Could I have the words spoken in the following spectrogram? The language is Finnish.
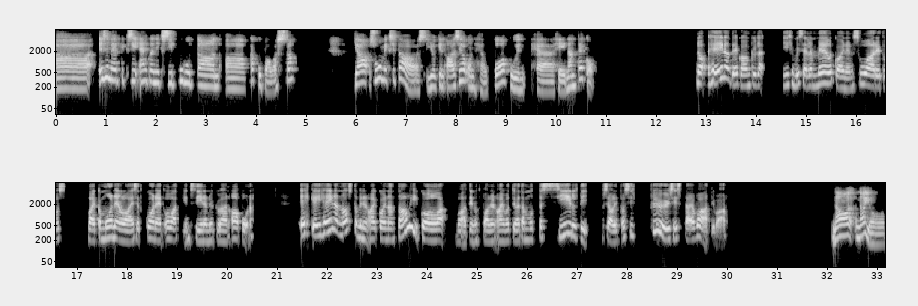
Äh, esimerkiksi englanniksi puhutaan äh, kakupalasta, ja suomeksi taas jokin asia on helppoa kuin heinän teko. No heinän teko on kyllä ihmiselle melkoinen suoritus, vaikka monenlaiset koneet ovatkin siinä nykyään apuna. Ehkä ei heinän nostaminen aikoinaan talikolla vaatinut paljon aivotyötä, mutta silti se oli tosi fyysistä ja vaativaa. No, no joo.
